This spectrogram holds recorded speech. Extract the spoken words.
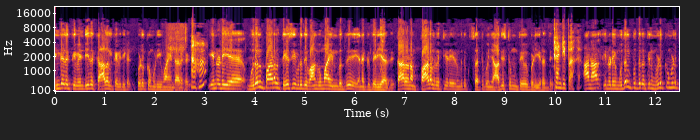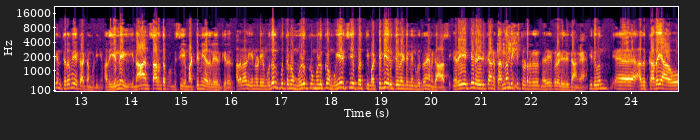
எங்களுக்கு வேண்டியது காதல் கவிதைகள். கொடுக்க முடியுமா என்றார்கள். என்னுடைய முதல் பாடல் தேசிய விருது வாங்குமா என்பது எனக்கு தெரியாது. காரணம் பாடல் வெற்றியடை என்பது சற்று கொஞ்சம் அதிர்ஷ்டமும் தேவைப்படுகிறது. கண்டிப்பாக. ஆனால் என்னுடைய முதல் புத்தகத்தில் முழுக்க முழுக்க திறமையை காட்ட முடியும். அது என்ன நான் சார்ந்த விஷயம் மட்டுமே அதுல இருக்கிறது. அதனால் என்னுடைய முதல் புத்தகம் முழுக்க முழுக்க முயற்சியை பத்தி மட்டுமே இருக்க வேண்டும் என்பதுதான் எனக்கு ஆசை. நிறைய பேர் எழுதியிருக்காங்க தன்னம்பிக்கை தொடர்கள் நிறைய பேர் எழுதியிருக்காங்க. இது வந்து அது கதையாவோ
